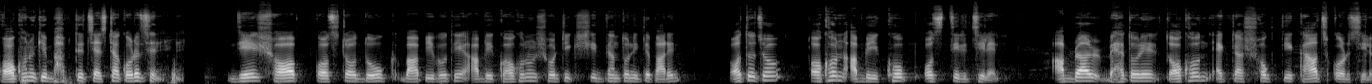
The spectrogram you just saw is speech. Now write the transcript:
কখনো কি ভাবতে চেষ্টা করেছেন? যে সব কষ্ট, দুঃখ বা বিপদে আপনি কখনো সঠিক সিদ্ধান্ত নিতে পারেন? অথচ তখন আপনি খুব অস্থির ছিলেন। আপনার ভেতরের তখন একটা শক্তি কাজ করছিল।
